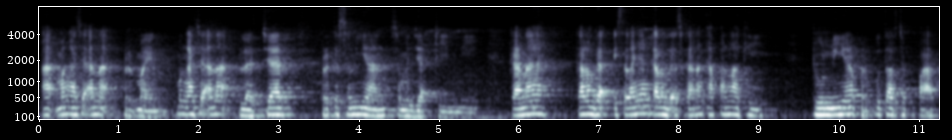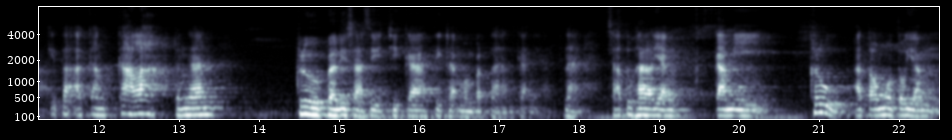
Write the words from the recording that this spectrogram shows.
mengajak anak bermain, mengajak anak belajar berkesenian semenjak dini. Karena kalau nggak istilahnya kalau nggak sekarang kapan lagi dunia berputar cepat, kita akan kalah dengan globalisasi jika tidak mempertahankannya. Nah, satu hal yang kami clue atau moto yang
